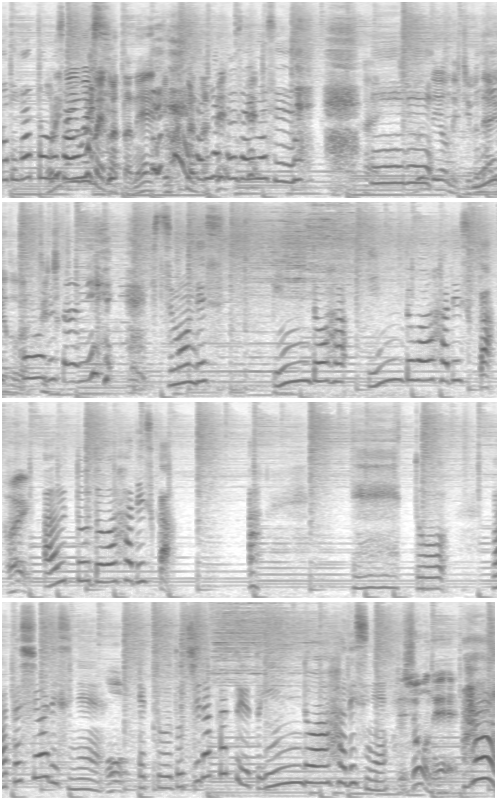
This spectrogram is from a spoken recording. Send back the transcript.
ありがとうございます。ったね。たね。ありがとうございます。ねはいえー自分で読んで自分でありがとうございますミコールさんに質問です。インド派、インドア派ですか？はい。アウトドア派ですか？あ、えー、っと私はですね、おえっとどちらかというとインドア派ですね。でしょうね。は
